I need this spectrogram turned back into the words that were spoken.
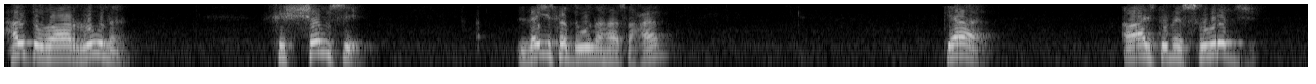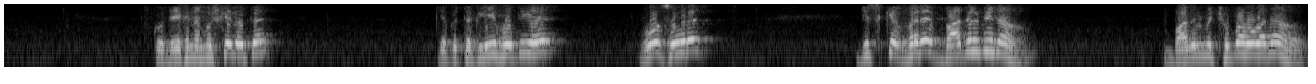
حل تو وار رون فشم سے لئی سدون صاحب کیا آج تمہیں سورج کو دیکھنا مشکل ہوتا ہے۔ یا کوئی تکلیف ہوتی ہے، وہ سورج جس کے ورے بادل بھی نہ ہو، بادل میں چھپا ہوا نہ ہو،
